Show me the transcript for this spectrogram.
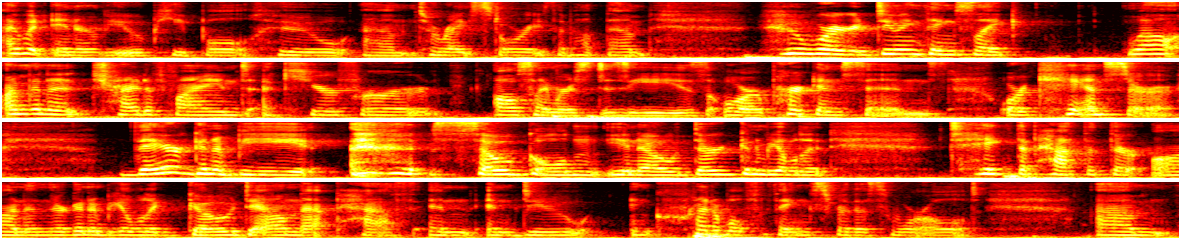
I would interview people who um, to write stories about them who were doing things like well, I'm going to try to find a cure for Alzheimer's disease or Parkinson's or cancer. They're going to be so golden, you know, they're going to be able to take the path that they're on and they're going to be able to go down that path and, and do incredible things for this world. Um,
